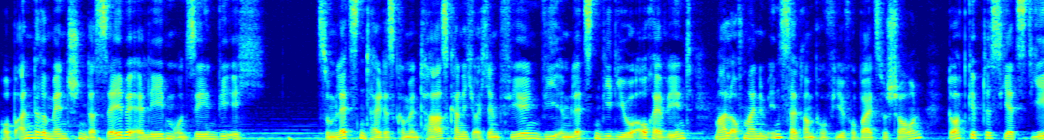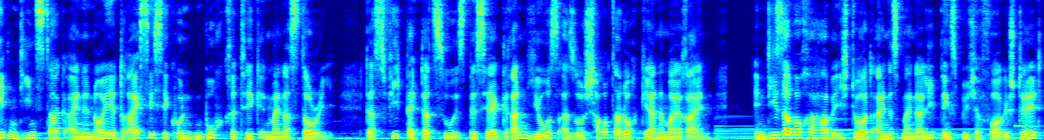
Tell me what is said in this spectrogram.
ob andere Menschen dasselbe erleben und sehen wie ich. Zum letzten Teil des Kommentars kann ich euch empfehlen, wie im letzten Video auch erwähnt, mal auf meinem Instagram-Profil vorbeizuschauen. Dort gibt es jetzt jeden Dienstag eine neue 30 Sekunden Buchkritik in meiner Story. Das Feedback dazu ist bisher grandios, also schaut da doch gerne mal rein. In dieser Woche habe ich dort eines meiner Lieblingsbücher vorgestellt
